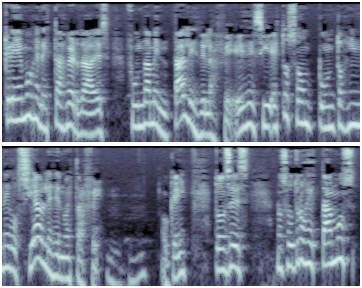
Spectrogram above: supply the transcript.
creemos en estas verdades fundamentales de la fe. Es decir, estos son puntos innegociables de nuestra fe. ¿Ok? Entonces, nosotros estamos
